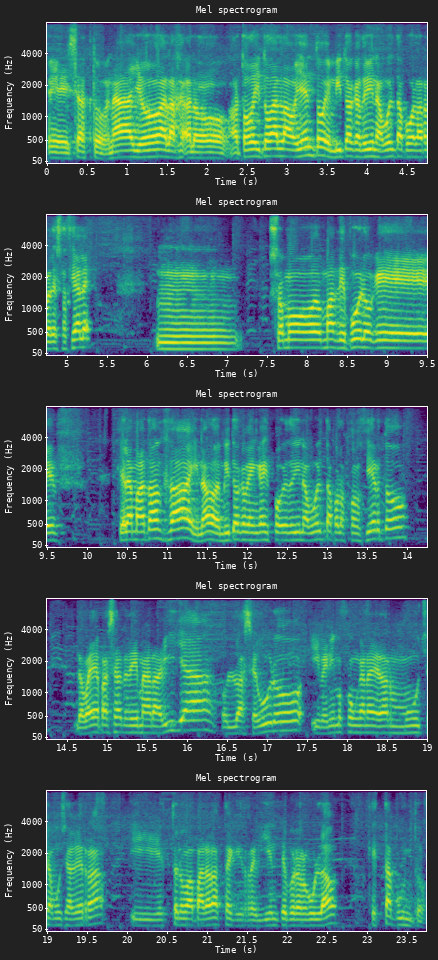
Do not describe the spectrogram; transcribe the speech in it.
Exacto. Nada, yo a, la- a todos y todas las oyentes invito a que deis una vuelta por las redes sociales. Mm, somos más de pueblo que, que la matanza y nada, os invito a que vengáis por doy una vuelta por los conciertos. Lo vais a pasar de maravilla, os lo aseguro, y venimos con ganas de dar mucha, mucha guerra y esto no va a parar hasta que reviente por algún lado, que está a punto.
